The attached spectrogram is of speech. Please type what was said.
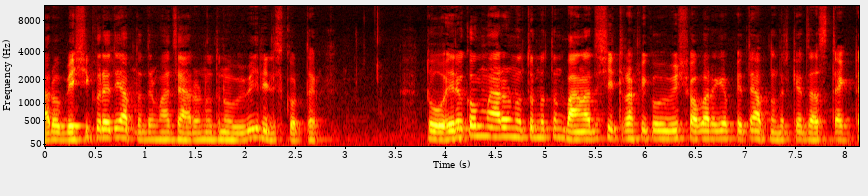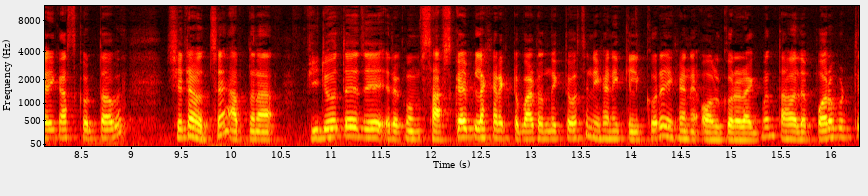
আরও বেশি করে দিয়ে আপনাদের মাঝে আরও নতুন ওবিবি রিলিজ করতে। তো এরকম আরও নতুন নতুন বাংলাদেশি ট্রাফিক ওবিবি সবার আগে পেতে আপনাদেরকে জাস্ট একটাই কাজ করতে হবে, সেটা হচ্ছে আপনারা ভিডিওতে যে এরকম সাবস্ক্রাইব লেখার একটা বাটন দেখতে পাচ্ছেন, এখানে ক্লিক করে এখানে অল করে রাখবেন। তাহলে পরবর্তী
